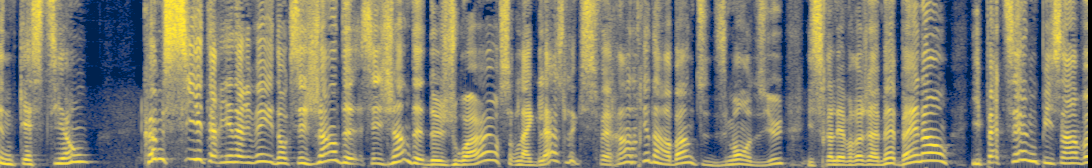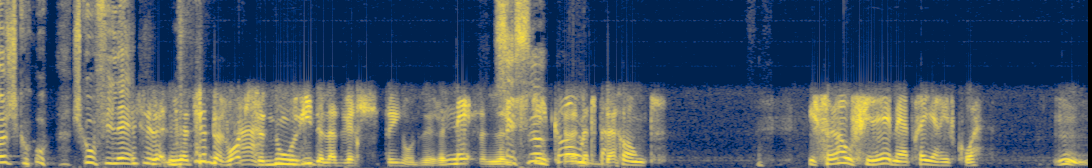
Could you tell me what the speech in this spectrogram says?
une question comme s'il était rien arrivé. Donc, c'est le genre de, c'est genre de, de joueur sur la glace là, qui se fait rentrer dans la bande. Tu te dis, mon Dieu, il se relèvera jamais. Ben non, il patine puis il s'en va jusqu'au jusqu'au filet. C'est le, le type de joueur qui se nourrit de l'adversité, on dirait. Mais c'est ça met compte, par contre. Il se rend au filet, mais après, il arrive quoi? Hmm.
